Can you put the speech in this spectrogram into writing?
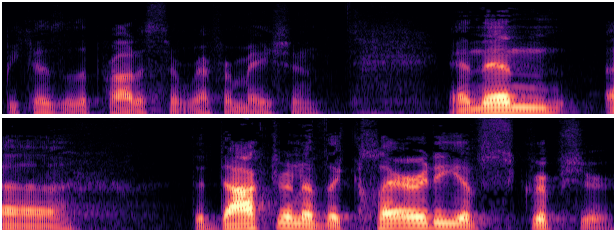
because of the Protestant Reformation. And then. Uh, the doctrine of the clarity of Scripture.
